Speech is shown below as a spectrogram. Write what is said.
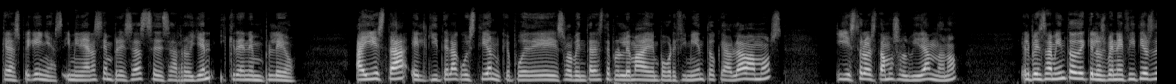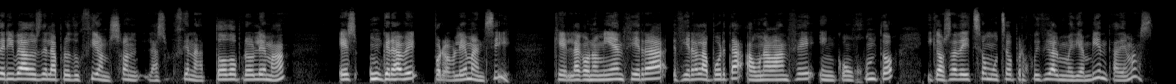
que las pequeñas y medianas empresas se desarrollen y creen empleo. Ahí está el kit de la cuestión que puede solventar este problema de empobrecimiento que hablábamos y esto lo estamos olvidando, ¿no? El pensamiento de que los beneficios derivados de la producción son la solución a todo problema es un grave problema en sí, que la economía encierra, cierra la puerta a un avance en conjunto y causa de hecho mucho perjuicio al medio ambiente además.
